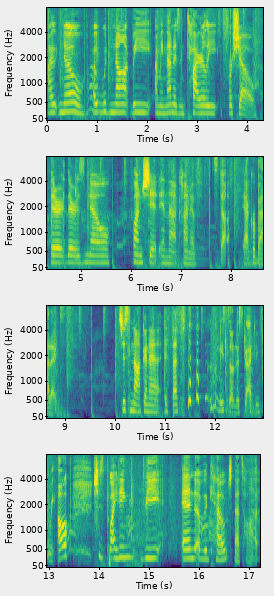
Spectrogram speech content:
I no, I would not be. I mean, that is entirely for show. There, there is no fun shit in that kind of stuff. Acrobatics. It's just not gonna. If that's, gonna be so distracting for me. Oh, she's biting the end of the couch. That's hot.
